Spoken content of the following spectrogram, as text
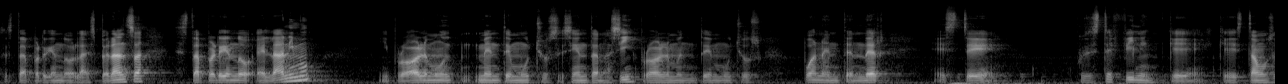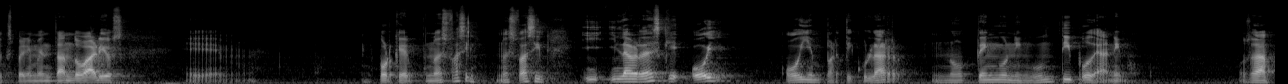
se está perdiendo la esperanza, se está perdiendo el ánimo y probablemente muchos se sientan así, probablemente muchos puedan entender este pues este feeling que, estamos experimentando varios. Eh, porque no es fácil, no es fácil. Y, la verdad es que hoy, hoy en particular, no tengo ningún tipo de ánimo. O sea,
